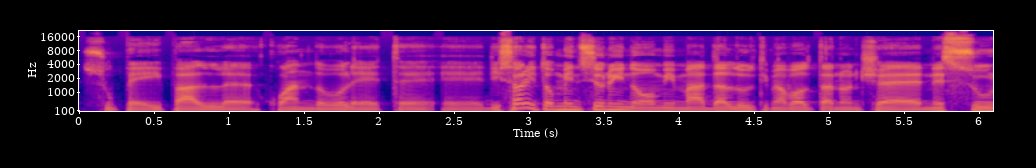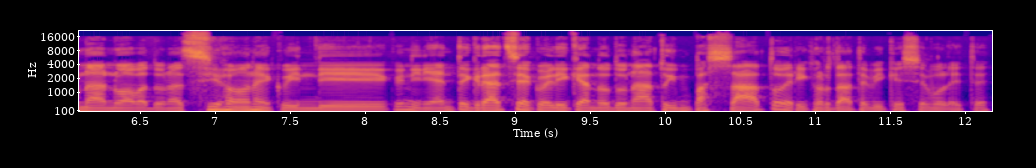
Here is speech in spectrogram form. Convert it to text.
su PayPal quando volete. E di solito menziono i nomi, ma dall'ultima volta non c'è nessuna nuova donazione, quindi, quindi niente, grazie a quelli che hanno donato in passato e ricordatevi che se volete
